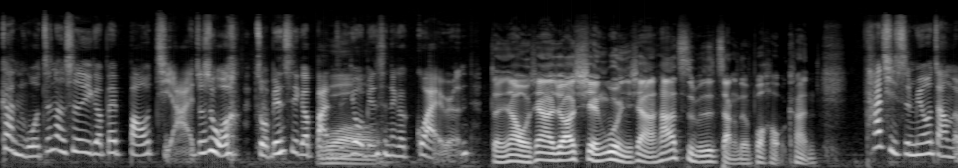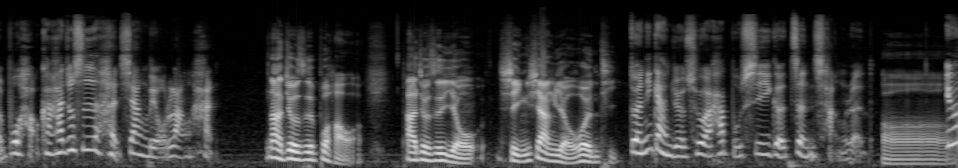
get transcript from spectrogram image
干，我真的是一个被包夹，就是我左边是一个板子，右边是那个怪人。等一下，我现在就要先问一下，他是不是长得不好看？他其实没有长得不好看，他就是很像流浪汉。那就是不好。他就是有形象有问题，对你感觉出来他不是一个正常人哦。因为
